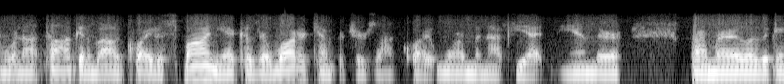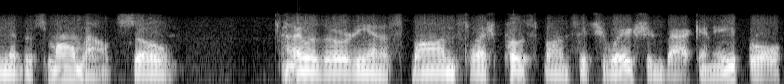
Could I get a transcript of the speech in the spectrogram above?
we're not talking about quite a spawn yet because our water temperatures aren't quite warm enough yet, and they're primarily looking at the smallmouth. So I was already in a spawn slash post spawn situation back in April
